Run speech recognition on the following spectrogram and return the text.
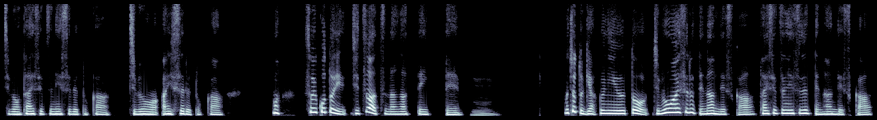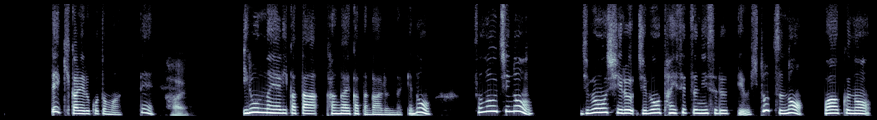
自分を大切にするとか、自分を愛するとか、まあ、そういうことに実はつながっていって、うん。まあ、ちょっと逆に言うと、自分を愛するって何ですか？大切にするって何ですか？って聞かれることもあって、はい。いろんなやり方、考え方があるんだけど、そのうちの自分を知る、自分を大切にするっていう一つのワークの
